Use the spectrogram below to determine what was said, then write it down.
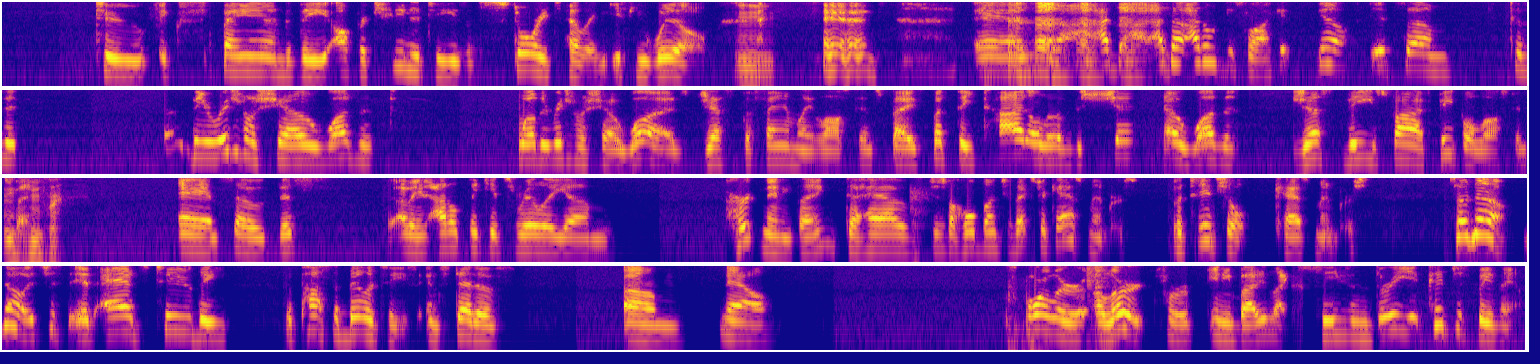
to expand the opportunities of storytelling, if you will. Mm. And and I, I, I, I don't dislike it. You know, it's um because it the original show wasn't well the original show was just the family lost in space but the title of the show wasn't just these five people lost in space. And so this i mean i don't think it's really um hurting anything to have just a whole bunch of extra cast members potential cast members. So no no it's just it adds to the the possibilities instead of um now spoiler alert for anybody like season three it could just be them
